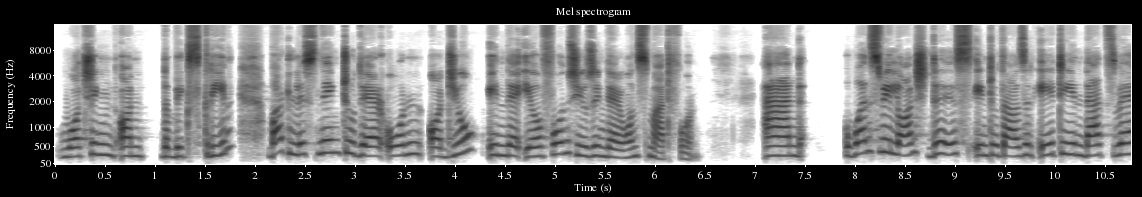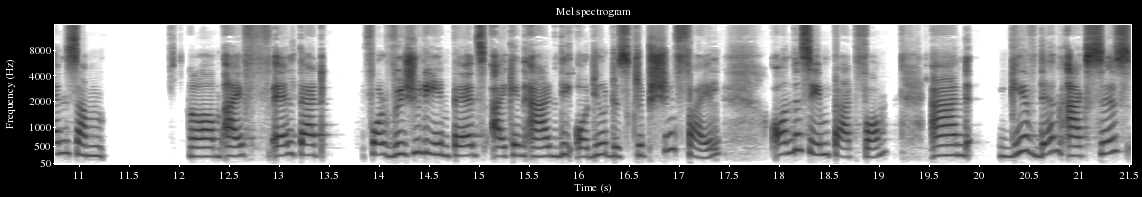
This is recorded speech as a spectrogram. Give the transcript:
watching on the big screen but listening to their own audio in their earphones using their own smartphone and once we launched this in 2018 that's when some um, i felt that for visually impaired, I can add the audio description file on the same platform and give them access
